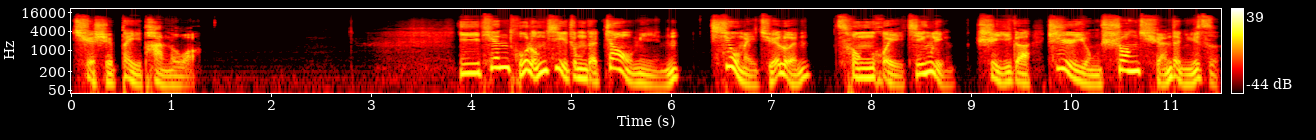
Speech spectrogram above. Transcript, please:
确实背叛了我。”《倚天屠龙记》中的赵敏，秀美绝伦，聪慧精灵。是一个智勇双全的女子。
